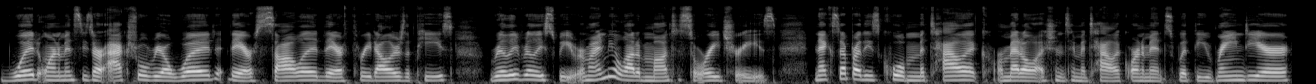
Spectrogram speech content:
wood ornaments. These are actual real wood. They are solid. They are $3 a piece. Really, really sweet. Remind me a lot of Montessori trees. Next up are these cool metallic or metal, I shouldn't say metallic ornaments with the reindeer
